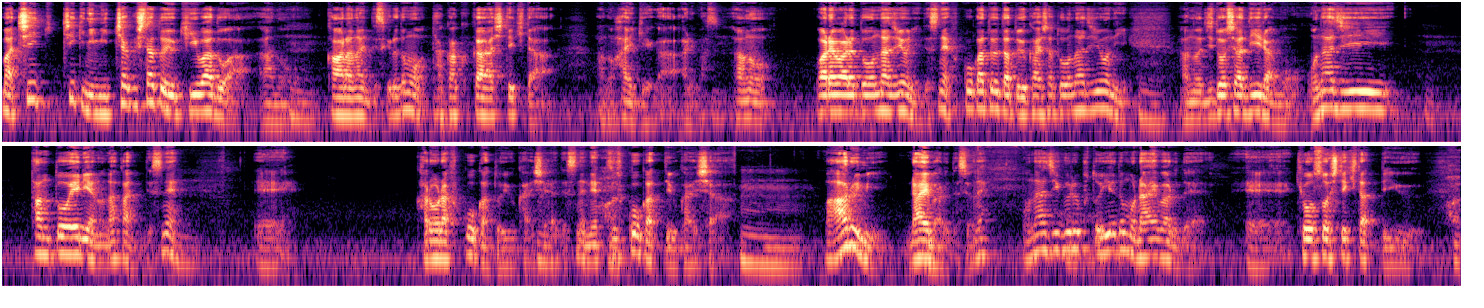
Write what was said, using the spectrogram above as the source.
まあ、地域地域に密着したというキーワードはあの、ん変わらないんですけれども多角化してきたあの背景があります。あの我々と同じようにですね福岡トヨタという会社と同じようにあの自動車ディーラーも同じ担当エリアの中にですね、えーカローラ福岡という会社やですね、ネッツ福岡っていう会社、うんうん。まあ、ある意味ライバルですよね。同じグループといえどもライバルで、えー競争してきたっていうはい。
